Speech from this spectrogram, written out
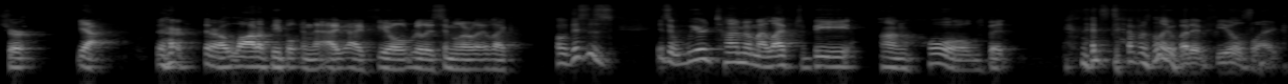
Sure. Yeah. There there are a lot of people in that i, I feel really similarly like oh this is it's a weird time in my life to be on hold but that's definitely what it feels like.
